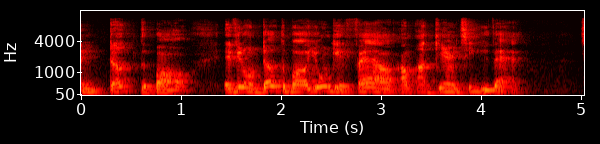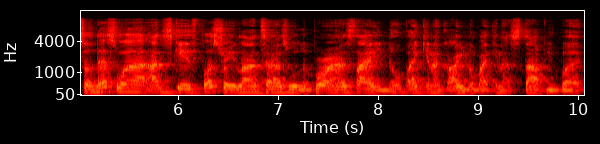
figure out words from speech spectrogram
and dunk the ball. If you don't dunk the ball, you don't get fouled. I'm, I guarantee you that. So that's why I just get frustrated a lot of times with LeBron. It's like nobody cannot guard you, nobody cannot stop you, but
